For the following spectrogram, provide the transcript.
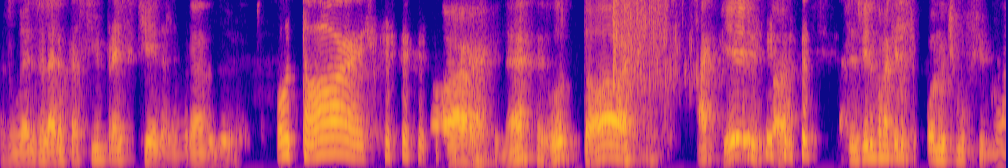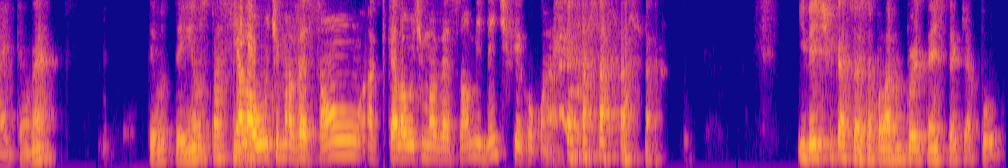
As mulheres olharam para cima e para a esquerda, lembrando do. O Thor. Thor, né? O Thor. Aquele Thor. Vocês viram como é que ele ficou no último filme lá, então, né? Tenhamos paciência. Aquela última versão, aquela última versão, eu me identifico com ela. Identificação, essa palavra importante daqui a pouco.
